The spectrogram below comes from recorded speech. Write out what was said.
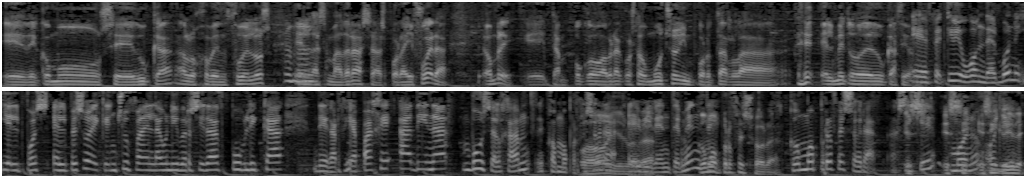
eh, de cómo se educa a los jovenzuelos Ujú. en las madrasas por ahí fuera. Hombre, eh, tampoco habrá costado mucho importar la, el método de educación. Efectivo Wonder. Bueno, y el, pues, el PSOE que enchufa en la Universidad Pública de García Paje a Dina Busselham como profesora, Verdad. evidentemente. Como profesora. Como profesora. Así Es, que, es- bueno, es oye, increíble.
